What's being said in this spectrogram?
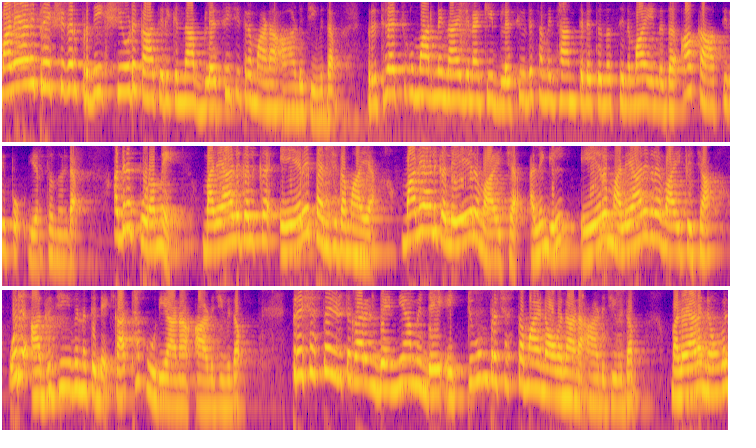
മലയാളി പ്രേക്ഷകർ പ്രതീക്ഷയോടെ കാത്തിരിക്കുന്ന ബ്ലസ്സി ചിത്രമാണ് ആടുജീവിതം പൃഥ്വിരാജ് കുമാറിനെ നായകനാക്കി ബ്ലസ്സിയുടെ സംവിധാനത്തിലെത്തുന്ന സിനിമ എന്നത് ആ കാത്തിരിപ്പ് ഉയർത്തുന്നുണ്ട്. അതിനു പുറമെ മലയാളികൾക്ക് ഏറെ പരിചിതമായ മലയാളികൾ ഏറെ വായിച്ച അല്ലെങ്കിൽ ഏറെ മലയാളികളെ വായിപ്പിച്ച ഒരു അതിജീവനത്തിന്റെ കഥ കൂടിയാണ് ആടുജീവിതം പ്രശസ്ത എഴുത്തുകാരൻ ബെന്യാമിന്റെ ഏറ്റവും പ്രശസ്തമായ നോവലാണ് ആടുജീവിതം മലയാള നോവൽ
